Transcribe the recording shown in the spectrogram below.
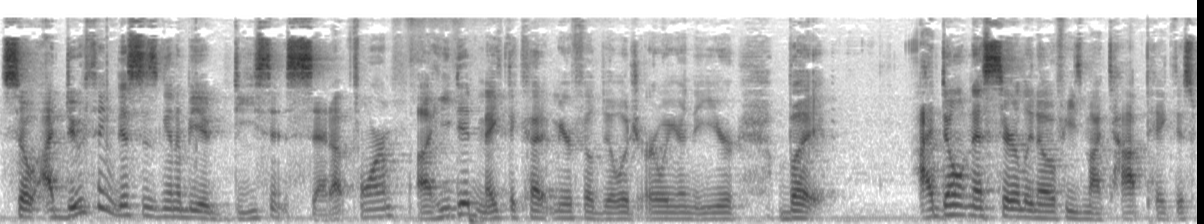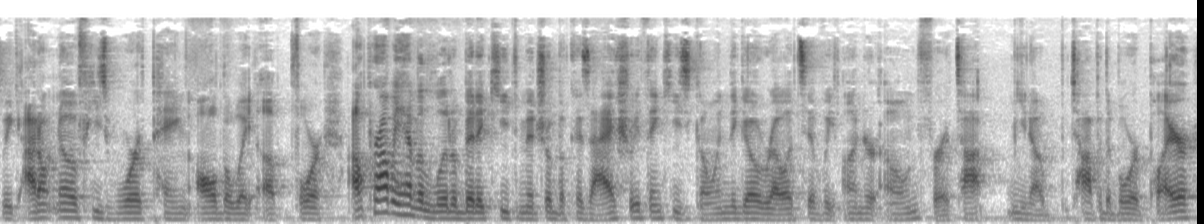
So I do think this is going to be a decent setup for him. Uh, he did make the cut at Muirfield Village earlier in the year, but I don't necessarily know if he's my top pick this week. I don't know if he's worth paying all the way up for. I'll probably have a little bit of Keith Mitchell because I actually think he's going to go relatively under owned for a top, you know, top of the board player.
